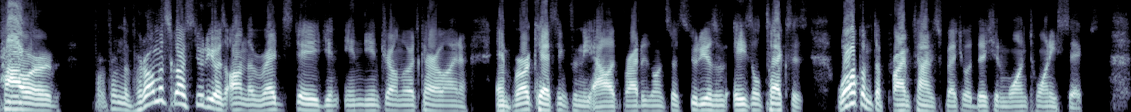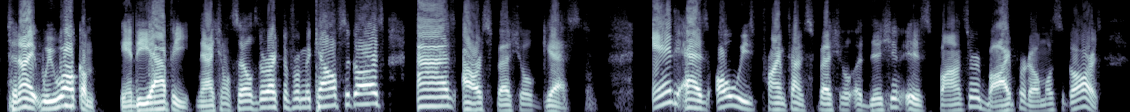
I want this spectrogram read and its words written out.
powered from the Perdomo Cigar Studios on the Red Stage in Indian Trail, North Carolina, and broadcasting from the Alec Bradley Lone Studios of Azle, Texas. Welcome to Primetime Special Edition 126. Tonight, we welcome Andy Yaffe, National Sales Director for Micallef Cigars, as our special guest. And as always, Primetime Special Edition is sponsored by Perdomo Cigars,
